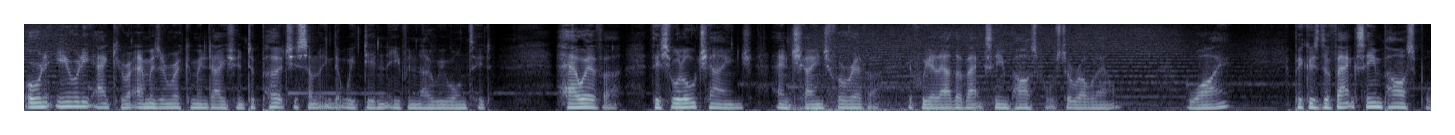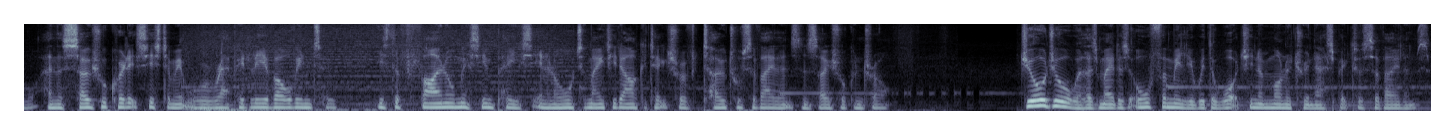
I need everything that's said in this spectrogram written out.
or an eerily accurate Amazon recommendation to purchase something that we didn't even know we wanted. However, this will all change and change forever if we allow the vaccine passports to roll out. Why? Because the vaccine passport and the social credit system it will rapidly evolve into is the final missing piece in an automated architecture of total surveillance and social control. George Orwell has made us all familiar with the watching and monitoring aspect of surveillance,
